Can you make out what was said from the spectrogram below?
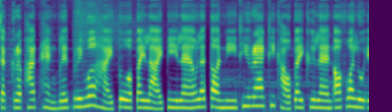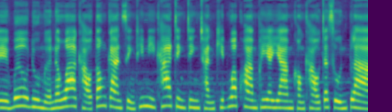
จักรพรรดิแห่งเบลดริเวอร์หายตัวไปหลายปีแล้ว และตอนนี้ที่แรกที่เขาไปคือ Land of Valuable ดูเหมือนนะว่าเขาต้องการสิ่งที่มีค่าจริง ๆ ฉันคิดว่าความพยายามของเขาจะสูญเปล่า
